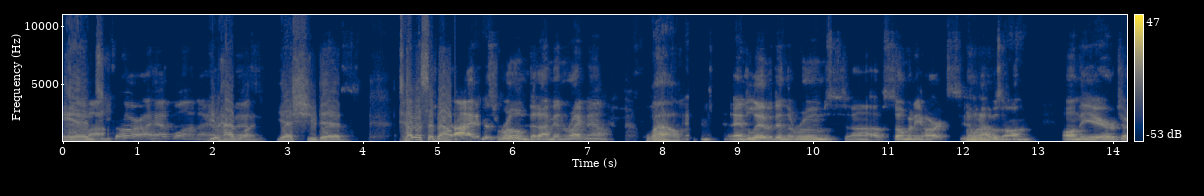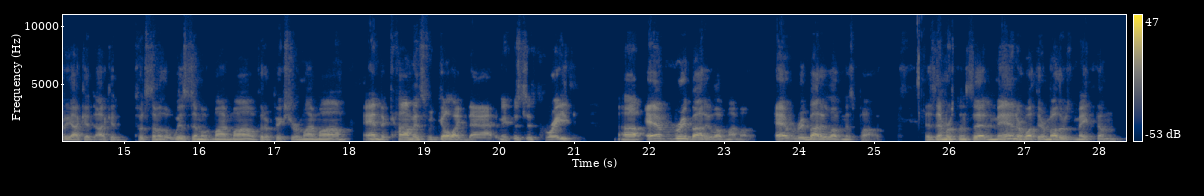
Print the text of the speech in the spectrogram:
and moms are. I had one. I had you had one. Yes, you did. Tell us about died in this room that I'm in right now. Wow. And, and lived in the rooms uh, of so many hearts. You know, mm when I mm. was on on the air, Jody, I could I could put some of the wisdom of my mom, put a picture of my mom, and the comments would go like that. I mean, it was just crazy. Uh, everybody loved my mother. Everybody loved Miss Polly as Emerson said, men are what their mothers make them.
